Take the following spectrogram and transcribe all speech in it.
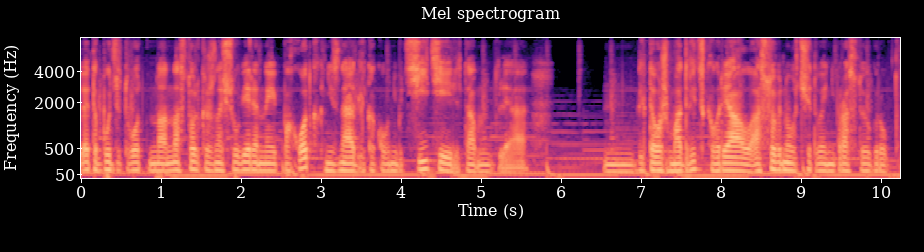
это будет вот на, настолько же, значит, уверенный поход, как, не знаю, для какого-нибудь Сити или там для, для того же мадридского Реала, особенно учитывая непростую группу.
